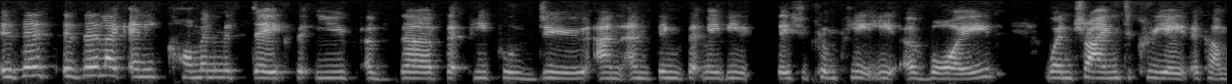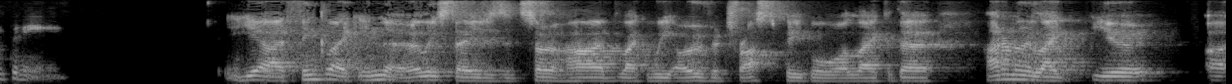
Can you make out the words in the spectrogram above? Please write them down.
Is there is there like any common mistakes that you've observed that people do, and and things that maybe they should completely avoid when trying to create a company? Yeah, I think like in the early stages, it's so hard. Like we over trust people, or like the I don't know, like you. Uh,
